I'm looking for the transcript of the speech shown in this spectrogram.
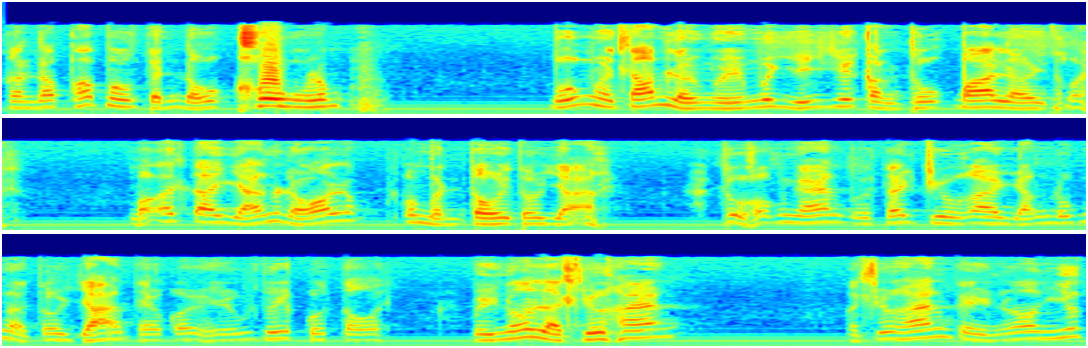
Thành ra pháp môn tịnh độ khôn lắm. 48 lời nguyện quý vị chỉ cần thuộc ba lời thôi. Mà ít ai giảng rõ lắm. Có mình tôi tôi giảng. Tôi không ngán, tôi thấy chưa ai giảng đúng là tôi giảng theo cái hiểu thuyết của tôi. Vì nó là chữ hán. Mà chữ hán thì nó nhất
